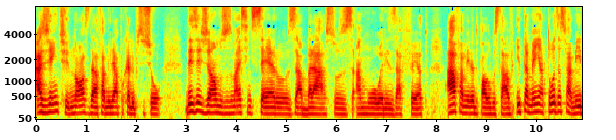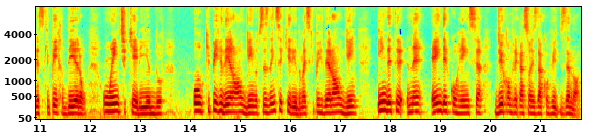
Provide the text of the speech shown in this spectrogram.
a gente, nós da família Apocalipse Show, desejamos os mais sinceros abraços, amores, afeto à família do Paulo Gustavo e também a todas as famílias que perderam um ente querido ou que perderam alguém, não precisa nem ser querido, mas que perderam alguém em, né, em decorrência de complicações da Covid-19.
